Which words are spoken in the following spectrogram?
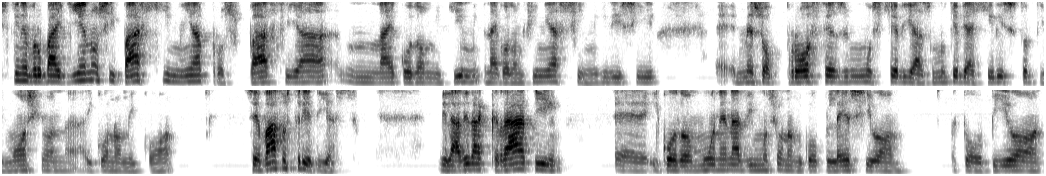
στην Ευρωπαϊκή Ένωση υπάρχει μια προσπάθεια να, να οικοδομηθεί μια συνείδηση ε, μεσοπρόθεσμου σχεδιασμού και διαχείρισης των δημόσιων ε, οικονομικών σε βάθος τριετίας. Δηλαδή τα κράτη ε, οικοδομούν ένα δημοσιονομικό πλαίσιο το οποίο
